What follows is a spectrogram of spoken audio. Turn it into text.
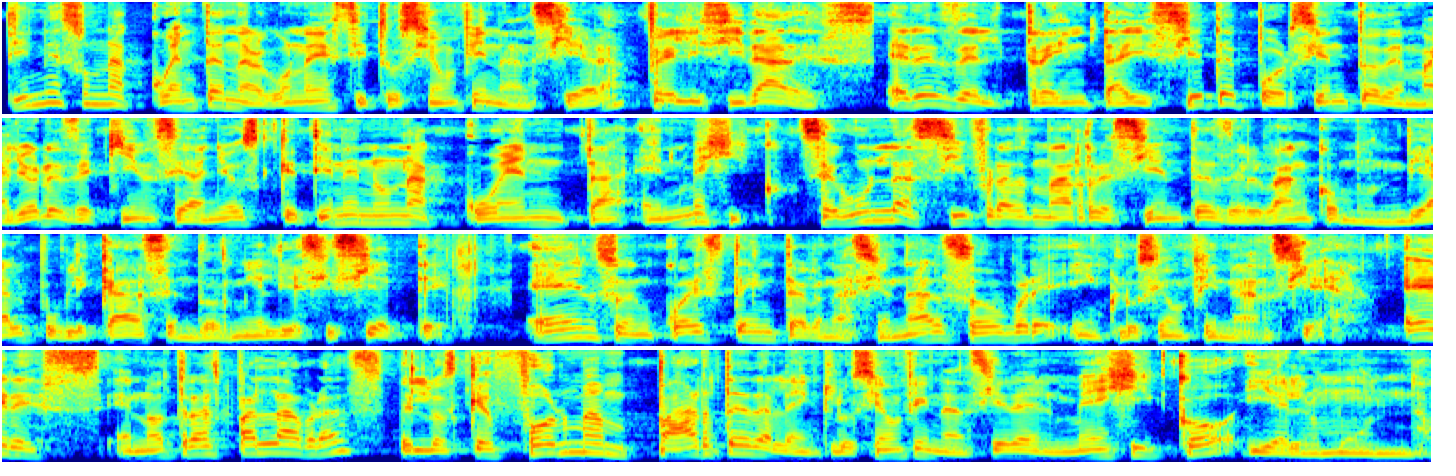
¿Tienes una cuenta en alguna institución financiera? Felicidades, eres del 37% de mayores de 15 años que tienen una cuenta en México, según las cifras más recientes del Banco Mundial publicadas en 2017 en su encuesta internacional sobre inclusión financiera. Eres, en otras palabras, de los que forman parte de la inclusión financiera en México y el mundo.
